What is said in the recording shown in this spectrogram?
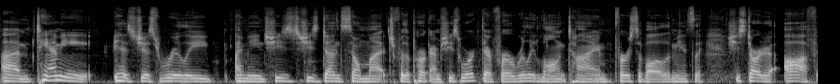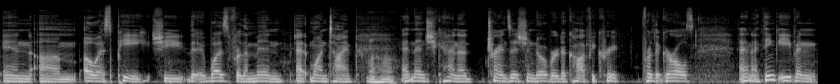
um, Tammy has just really. I mean, she's she's done so much for the program. She's worked there for a really long time. First of all, I mean, it's like she started off in um, OSP. She it was for the men at one time, and then she kind of transitioned over to Coffee Creek for the girls, and I think even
